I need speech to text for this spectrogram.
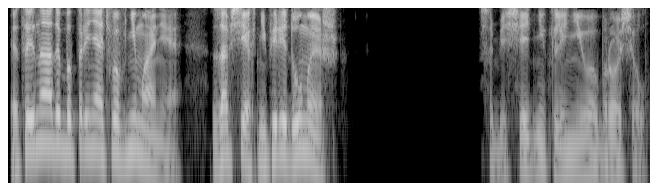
Это и надо бы принять во внимание. За всех не передумаешь. Собеседник лениво бросил.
